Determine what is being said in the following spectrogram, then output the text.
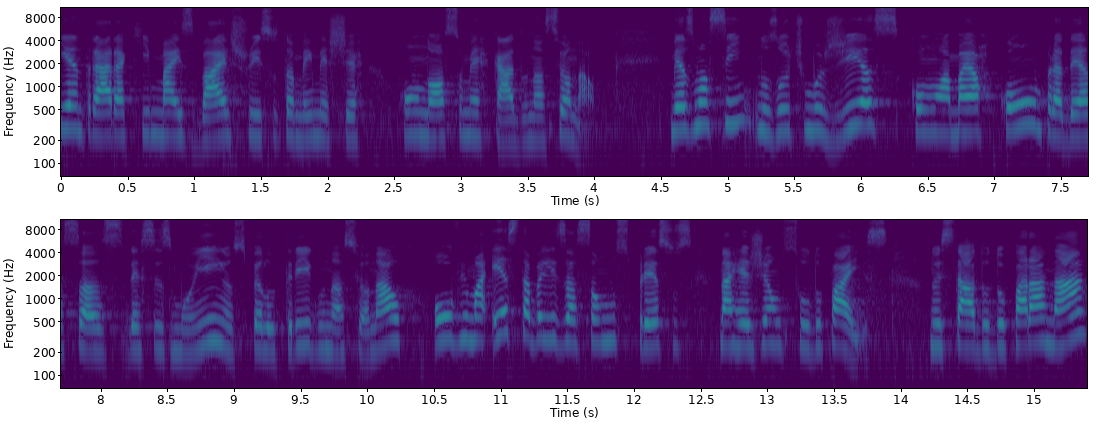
e entrar aqui mais baixo, isso também mexer com o nosso mercado nacional. Mesmo assim, nos últimos dias, com a maior compra dessas, desses moinhos pelo trigo nacional, houve uma estabilização nos preços na região sul do país. No estado do Paraná,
